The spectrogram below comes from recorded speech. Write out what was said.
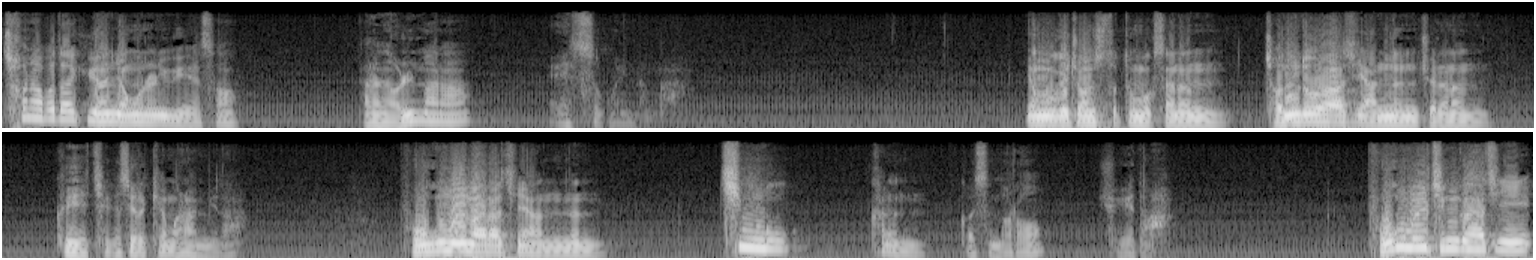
천하보다 귀한 영혼을 위해서 나는 얼마나 애쓰고 있는가. 영국의 존 스토트 목사는 전도하지 않는 죄라는 그의 책에서 이렇게 말합니다. 복음을 말하지 않는 침묵하는 것은 바로 죄다. 복음을 증거하지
